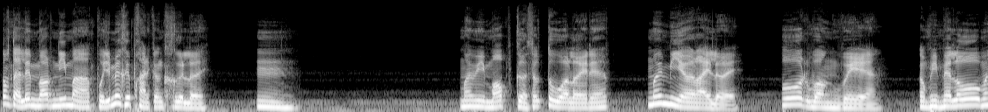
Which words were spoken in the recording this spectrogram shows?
ตั้งแต่เล่นมอสนี้มา ผมยังไม่เคยผ่านกลางคืนเลย อืม ไม่มีม็อบเกิดสักตัวเลยเดฟไม่มีอะไรเลยโคตรวังเวง ต้องพิมพ์ hello ไหม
